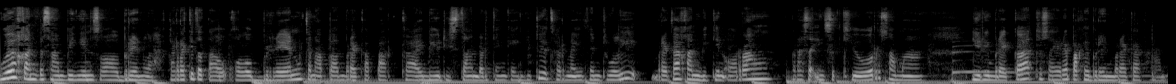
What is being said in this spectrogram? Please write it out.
gue akan kesampingin soal brand lah karena kita tahu kalau brand kenapa mereka pakai beauty standard yang kayak gitu ya karena eventually mereka akan bikin orang merasa insecure sama diri mereka terus akhirnya pakai brand mereka kan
